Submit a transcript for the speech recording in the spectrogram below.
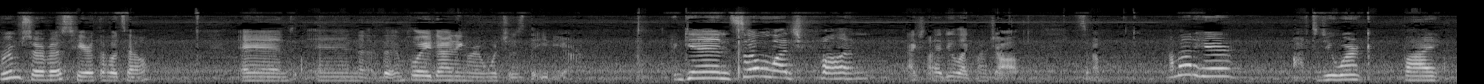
room service here at the hotel and in the employee dining room which is the EDR. Again, so much fun. Actually, I do like my job. So, I'm out of here. Have to do work. Bye.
